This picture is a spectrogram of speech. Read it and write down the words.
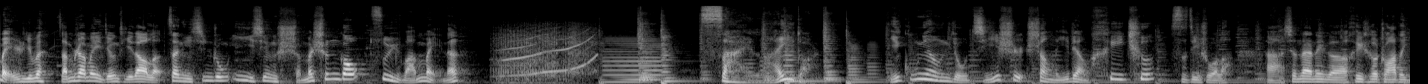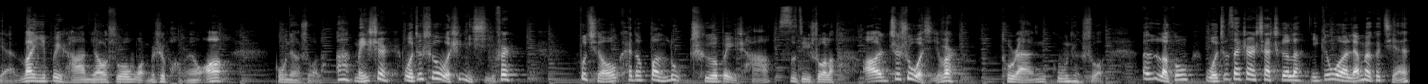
每日一问，咱们上面已经提到了，在你心中异性什么身高最完美呢？再来一段。一姑娘有急事上了一辆黑车，司机说了啊，现在那个黑车抓的严，万一被查，你要说我们是朋友啊。姑娘说了啊，没事儿，我就说我是你媳妇儿。不巧开到半路，车被查，司机说了啊，这是我媳妇儿。突然姑娘说，呃，老公，我就在这儿下车了，你给我两百块钱，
